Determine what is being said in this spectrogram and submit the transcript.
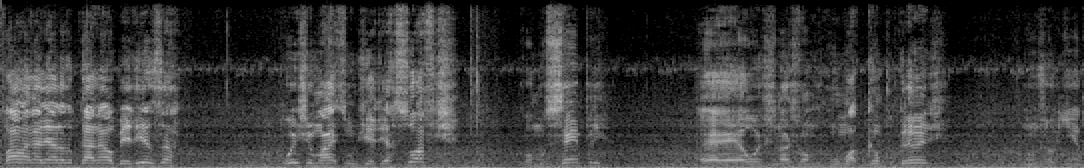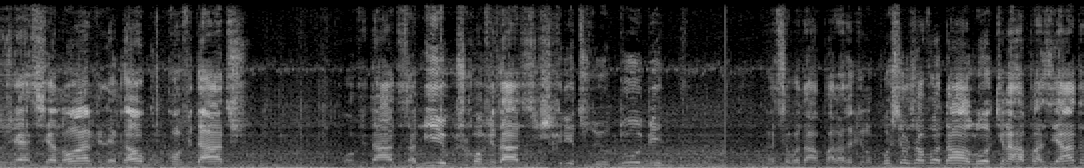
Fala galera do canal, beleza? Hoje mais um dia de Airsoft, como sempre. É, Hoje nós vamos rumo a Campo Grande Num joguinho do GSG9, legal, com convidados Convidados amigos, convidados inscritos do YouTube. Antes eu vou dar uma parada aqui no posto Eu já vou dar um alô aqui na rapaziada.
